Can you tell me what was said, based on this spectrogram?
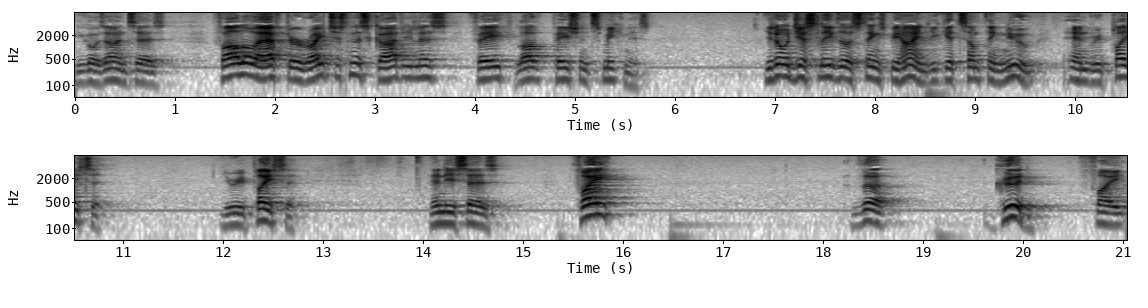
He goes on and says, Follow after righteousness, godliness, faith, love, patience, meekness. You don't just leave those things behind, you get something new and replace it. You replace it. And he says, Fight the good fight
